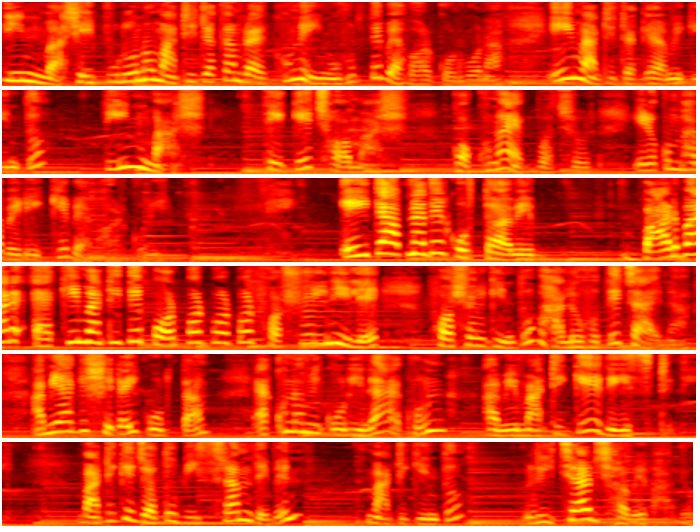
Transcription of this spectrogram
তিন মাস, এই পুরনো মাটিটাকে আমরা এখন এই মুহূর্তে ব্যবহার করব না। এই মাটিটাকে আমি কিন্তু তিন মাস থেকে ছ মাস, কখনো এক বছর এরকমভাবে রেখে ব্যবহার করি। এইটা আপনাদের করতে হবে। বারবার একই মাটিতে পরপর পরপর ফসল নিলে ফসল কিন্তু ভালো হতে চায় না। আমি আগে সেটাই করতাম, এখন আমি করি না, এখন আমি মাটিকে রেস্ট দিই। মাটিকে যত বিশ্রাম দেবেন, মাটি কিন্তু রিচার্জ হবে ভালো,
